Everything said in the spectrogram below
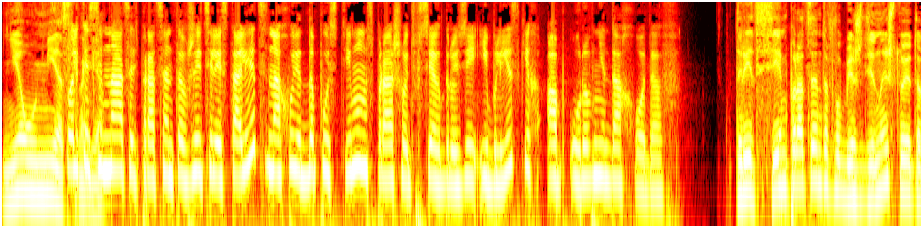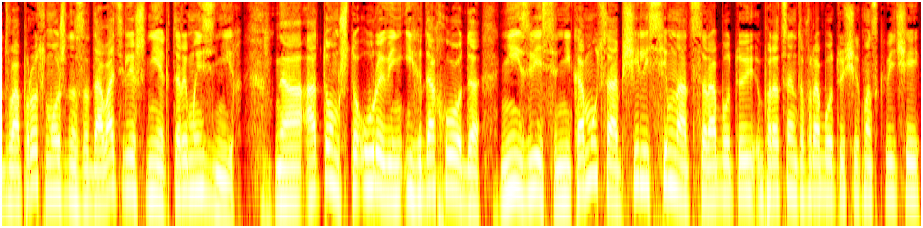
неуместными. Только 17% жителей столицы находят допустимым спрашивать всех друзей и близких об уровне доходов. 37% убеждены, что этот вопрос можно задавать лишь некоторым из них. А, О том, что уровень их дохода неизвестен никому, сообщили 17% работу- процентов работающих москвичей.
